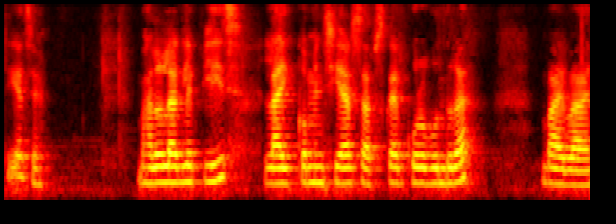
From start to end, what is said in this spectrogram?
ঠিক আছে? ভালো লাগলে please like comment share subscribe করো বন্ধুরা। বাই বাই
